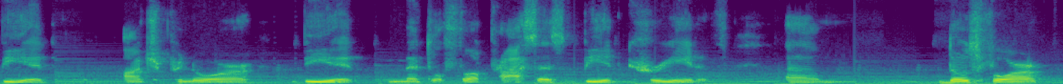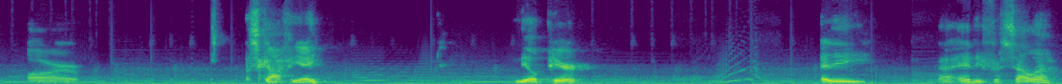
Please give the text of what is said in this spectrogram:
be it entrepreneur, be it mental thought process, be it creative. Um, those four are Escoffier, Neil Peart, Eddie, uh, Andy Frisella,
